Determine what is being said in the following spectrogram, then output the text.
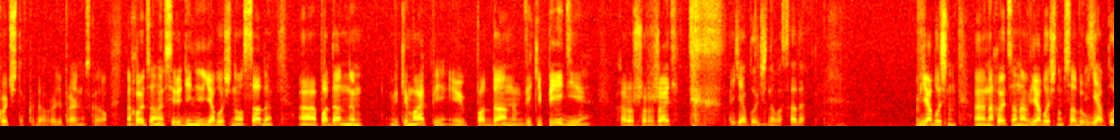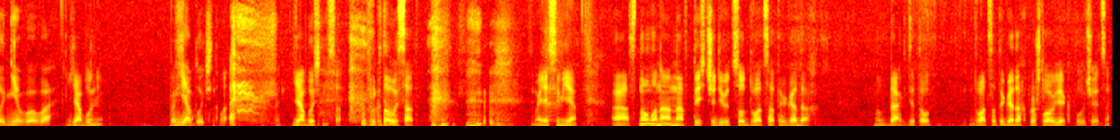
Кочетовка, да, вроде правильно сказал. Находится она в середине яблочного сада. А, по данным Викимапи и по данным Википедии, хорошо ржать. Яблочного сада. В яблочном. Э, находится она в яблочном саду. Яблоневого. Яблони. Спасибо. Яблочного. Яблочный сад. Фруктовый сад. Моя семья. А, основана она в 1920-х годах. Ну да, где-то вот в 20-х годах прошлого века, получается.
